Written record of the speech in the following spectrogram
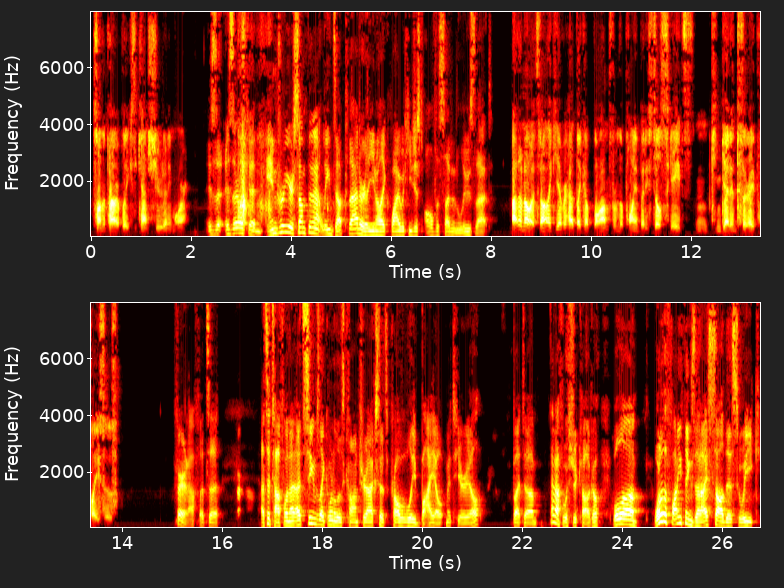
it's on the power play because he can't shoot anymore. Is it is there like an injury or something that leads up to that, or you know, like why would he just all of a sudden lose that? I don't know. It's not like he ever had like a bomb from the point, but he still skates and can get into the right places. Fair enough. That's a that's a tough one. That, that seems like one of those contracts that's probably buyout material. But um, enough with Chicago. Well, uh, one of the funny things that I saw this week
